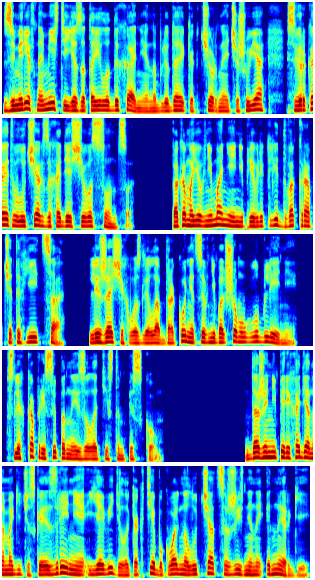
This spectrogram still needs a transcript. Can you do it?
Замерев на месте, я затаила дыхание, наблюдая, как черная чешуя сверкает в лучах заходящего солнца, пока мое внимание не привлекли два крапчатых яйца, лежащих возле лап драконицы в небольшом углублении, слегка присыпанные золотистым песком. Даже не переходя на магическое зрение, я видела, как те буквально лучатся жизненной энергией,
